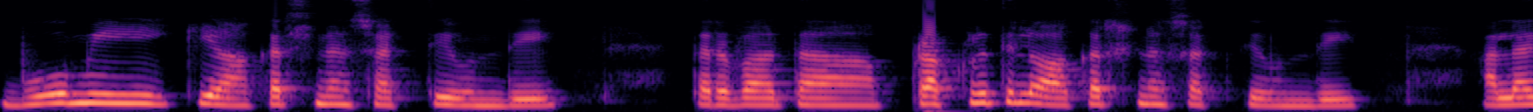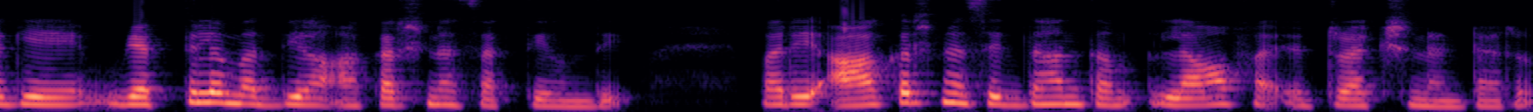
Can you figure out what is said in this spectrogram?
భూమికి ఆకర్షణ శక్తి ఉంది. తర్వాత ప్రకృతిలో ఆకర్షణ శక్తి ఉంది. అలాగే వ్యక్తుల మధ్య ఆకర్షణ శక్తి ఉంది. మరి ఆకర్షణ సిద్ధాంతం లా ఆఫ్ అట్రాక్షన్ అంటారు.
